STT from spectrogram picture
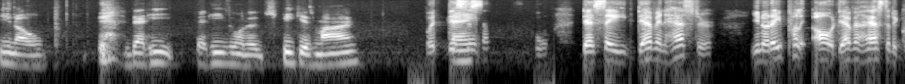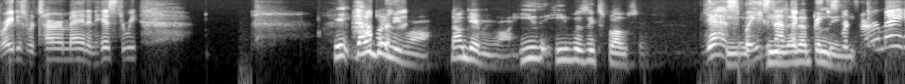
you know, that he that he's going to speak his mind. But this is that say Devin Hester. You know, they put oh Devin Hester, the greatest return man in history. He, don't get does- me wrong. Don't get me wrong. He he was explosive. Yes, He- but he's he not the up the greatest return man.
